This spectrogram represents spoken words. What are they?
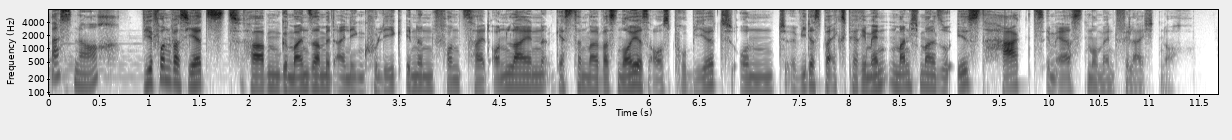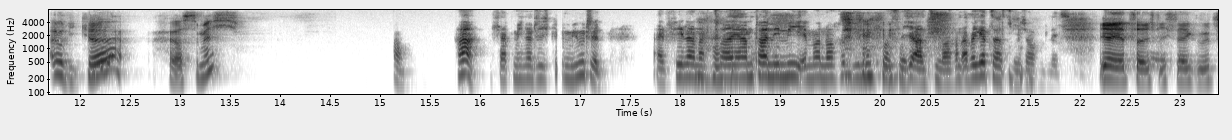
Was noch? Wir von Was Jetzt haben gemeinsam mit einigen KollegInnen von Zeit Online gestern mal was Neues ausprobiert. Und wie das bei Experimenten manchmal so ist, hakt es im ersten Moment vielleicht noch. Hallo Rike, hörst du mich? Oh. Ha, ich habe mich natürlich gemutet. Ein Fehler nach zwei Jahren Pandemie, immer noch die Mikros nicht anzumachen. Aber jetzt hast du mich hoffentlich. Ja, jetzt höre ich dich sehr gut.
